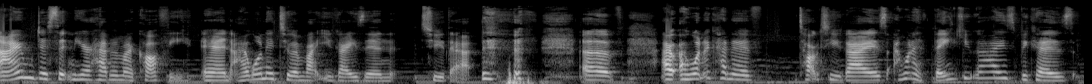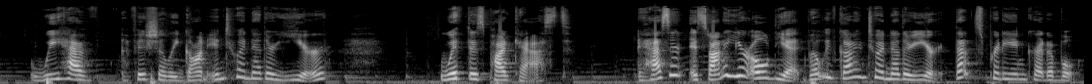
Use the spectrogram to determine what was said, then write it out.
I'm just sitting here having my coffee, and I wanted to invite you guys in to that. of, I, I want to kind of talk to you guys. I want to thank you guys because we have officially gone into another year with this podcast. It hasn't, it's not a year old yet, but we've gone into another year. That's pretty incredible.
